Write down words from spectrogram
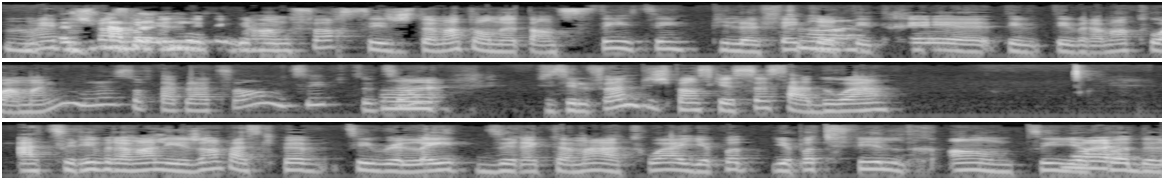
Mm. Ouais, puis je pense qu'une de tes grandes forces, c'est justement ton authenticité, tu sais. Puis le fait que Ouais. t'es très, euh, t'es, t'es vraiment toi-même, là, sur ta plateforme, tu sais, puis tout ça. Ouais. Puis c'est le fun, puis je pense que ça, ça doit attirer vraiment les gens parce qu'ils peuvent, tu sais, relate directement à toi. Il n'y a, pas de- il y a pas de filtre entre, tu sais. Il n'y a Ouais. pas de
